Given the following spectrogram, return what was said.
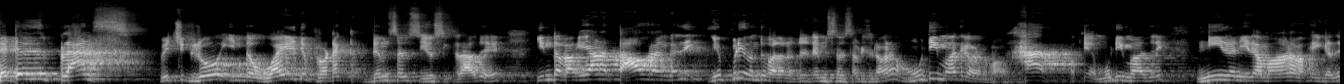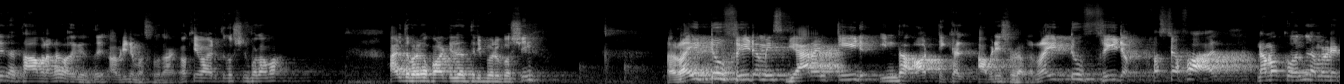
நெட்டில் பிளான்ஸ் விச் க்ரோ இந்த வைல்டு ப்ரொடக்ட் டெம்செல்ஸ் themselves அதாவது இந்த வகையான தாவரங்கள் எப்படி வந்து வளருது டெம்செல்ஸ் அப்படின்னு சொல்லுவாங்கன்னா முடி மாதிரி வளருவாங்க ஹேர் ஓகே முடி மாதிரி நீல நீளமான வகைகள் இந்த தாவரங்கள் வளருது அப்படின்னு நம்ம சொல்கிறாங்க ஓகேவா அடுத்த கொஸ்டின் போலாமா? அடுத்த பிறகு பாட்டி தான் திருப்பி ஒரு question right to freedom is guaranteed in the article அப்படின்னு சொல்றாங்க. Right to freedom first of all நமக்கு வந்து நம்மளுடைய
